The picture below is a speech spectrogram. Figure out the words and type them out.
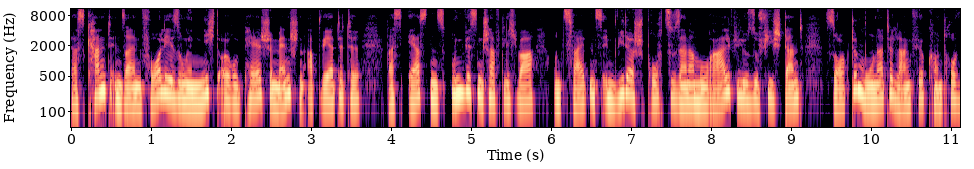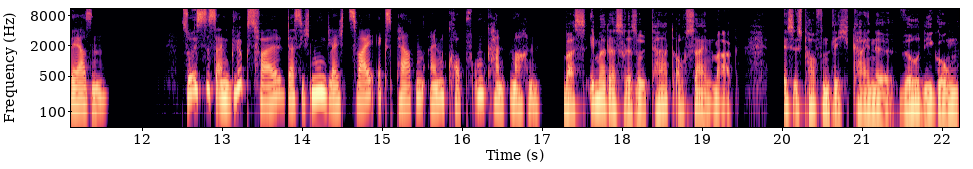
dass Kant in seinen Vorlesungen nicht europäische Menschen abwertete, was erstens unwissenschaftlich war und zweitens im Widerspruch zu seiner Moralphilosophie stand, sorgte monatelang für Kontroversen. So ist es ein Glücksfall, dass sich nun gleich zwei Experten einen Kopf um Kant machen. Was immer das Resultat auch sein mag, es ist hoffentlich keine Würdigung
